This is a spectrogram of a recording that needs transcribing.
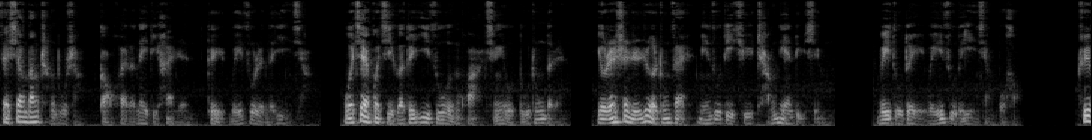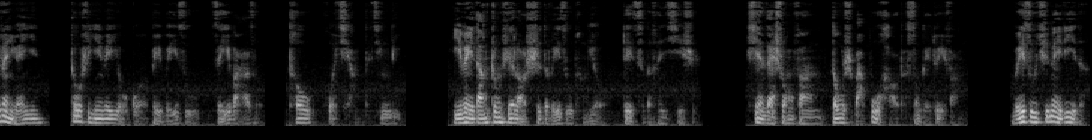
在相当程度上搞坏了内地汉人对维族人的印象。我见过几个对异族文化情有独钟的人，有人甚至热衷在民族地区常年旅行，唯独对维族的印象不好。追问原因，都是因为有过被维族贼娃子偷或抢的经历。一位当中学老师的维族朋友对此的分析是：现在双方都是把不好的送给对方，维族去内地的。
